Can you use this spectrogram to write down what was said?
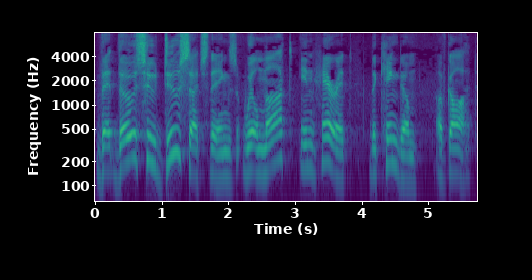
that those who do such things will not inherit the kingdom of God.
